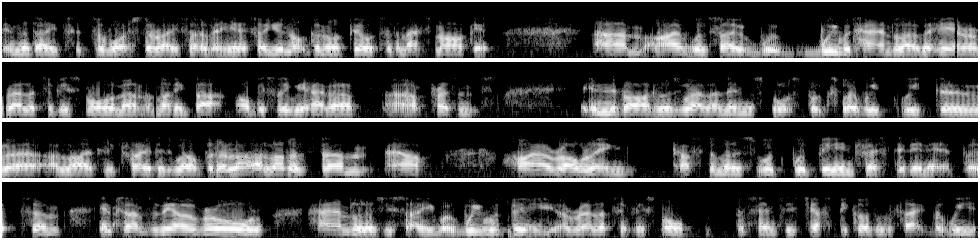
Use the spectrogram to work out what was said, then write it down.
in the day to, to watch the race over here, so you're not going to appeal to the mass market. Um, I would say we, would handle over here a relatively small amount of money, but obviously we have our, our presence in Nevada as well, and in the sports books where we we do uh, a lively trade as well. But a lot a lot of um, our higher rolling customers would would be interested in it. But um, in terms of the overall handle, as you say, we would be a relatively small percentage just because of the fact that we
